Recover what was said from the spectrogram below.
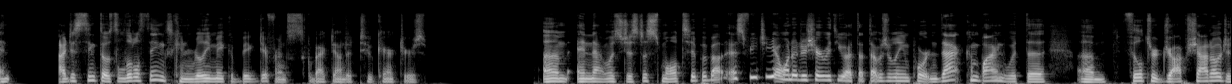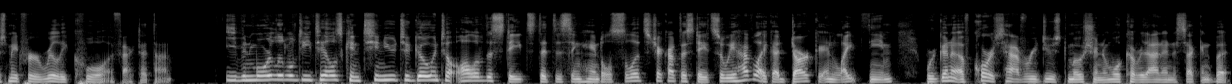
and I just think those little things can really make a big difference. Let's go back down to two characters. Um, and that was just a small tip about SVG I wanted to share with you. I thought that was really important. That combined with the um, filter drop shadow just made for a really cool effect, I thought even more little details continue to go into all of the states that this thing handles. So let's check out the states. So we have like a dark and light theme. We're going to, of course, have reduced motion, and we'll cover that in a second. But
